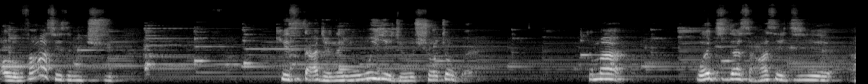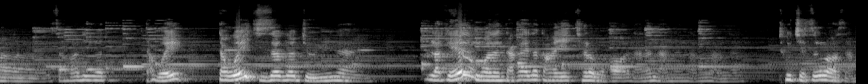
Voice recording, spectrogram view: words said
后方个三十米区域开始带球呢，因为威胁就小交关。葛末我还记得上个赛季，呃，上个头个德维，德维其实搿球员呢，辣盖个辰光呢，大家一直讲伊踢了勿好，哪能哪能哪能哪能拖节奏咯啥物。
